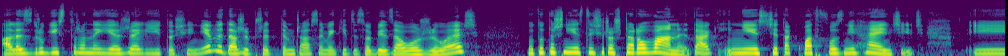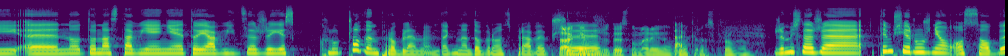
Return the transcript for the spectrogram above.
Ale z drugiej strony, jeżeli to się nie wydarzy przed tym czasem, jaki ty sobie założyłeś, no to też nie jesteś rozczarowany, tak? I nie jest cię tak łatwo zniechęcić. I e, no to nastawienie to ja widzę, że jest kluczowym problemem, tak na dobrą sprawę. Przy, Tak, ja myślę, że to jest numer jeden Tak. teraz problem. że myślę, że tym się różnią osoby,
